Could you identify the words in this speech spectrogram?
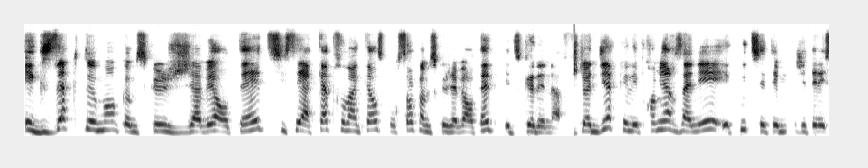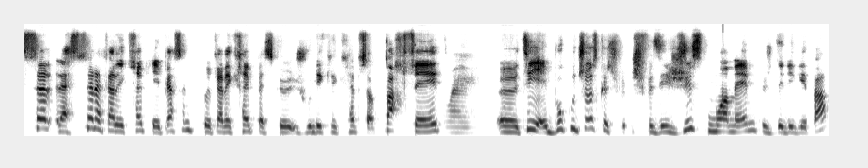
exactement comme ce que j'avais en tête, si c'est à 95% comme ce que j'avais en tête, it's good enough. Je dois te dire que les premières années, écoute, c'était, j'étais les seuls, la seule à faire les crêpes. Il y avait personne qui pouvait faire les crêpes parce que je voulais que les crêpes soient parfaites. Ouais. Euh, tu sais, il y avait beaucoup de choses que je, je faisais juste moi-même, que je déléguais pas.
